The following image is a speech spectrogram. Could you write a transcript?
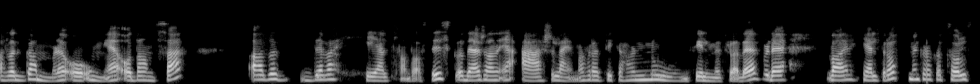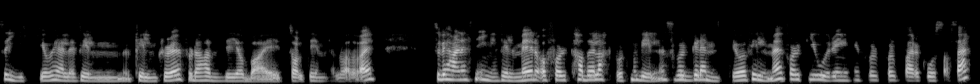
altså gamle og unge, og dansa. Altså, det var helt fantastisk. Og det er sånn, jeg er så lei meg for at vi ikke har noen filmer fra det. For det var helt rått. Men klokka tolv så gikk jo hele film, filmcrewet, for da hadde de jobba i tolv timer eller hva det var. Så vi har nesten ingen filmer. Og folk hadde lagt bort mobilene, så folk glemte jo å filme. Folk gjorde ingenting, folk, folk bare kosa seg.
